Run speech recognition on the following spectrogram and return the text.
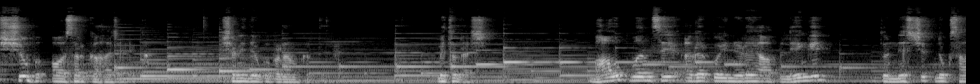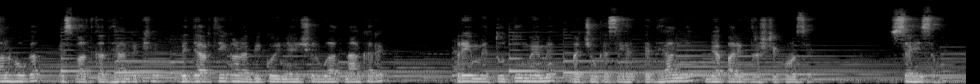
शुभ अवसर कहा जाएगा। शनिदेव को प्रणाम करते रहे। मिथुन राशि, भावुक मन से अगर कोई निर्णय आप लेंगे तो निश्चित नुकसान होगा। इस बात का ध्यान रखिए। विद्यार्थी गण अभी कोई नई शुरुआत ना करें। प्रेम में तूतू में में, बच्चों के सेहत पे ध्यान दें। व्यापारिक दृष्टिकोण से सही समय।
